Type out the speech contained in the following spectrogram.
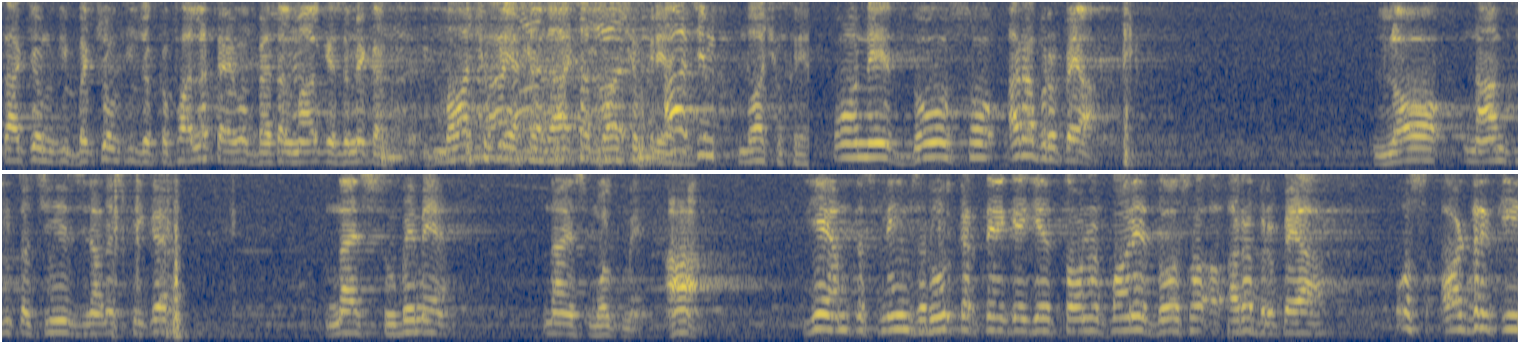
ताकि उनकी बच्चों की जो कफालत है वो बैतुल माल के जिम्मे कर दी बहुत शुक्रिया साहब बहुत शुक्रिया। बहुत शुक्रिया। पौने 200 अरब रुपया लॉ नाम की तो चीज़ जनाब स्पीकर न इस सूबे में है न इस मुल्क में हाँ। ये हम तस्लीम ज़रूर करते हैं कि ये पौने 200 अरब रुपया उस ऑर्डर की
